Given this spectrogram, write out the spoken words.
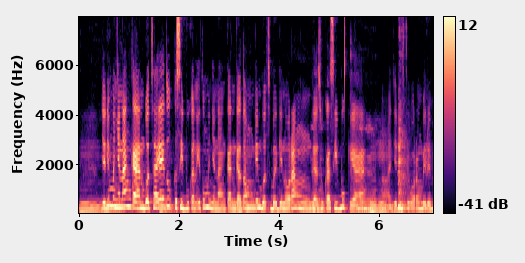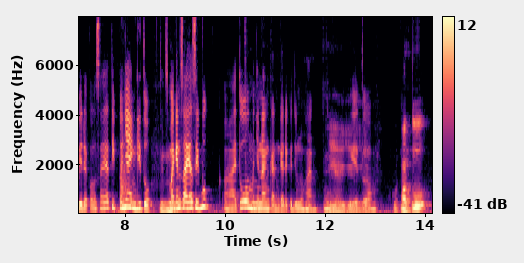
Hmm. Jadi menyenangkan buat saya itu kesibukan itu menyenangkan. Gak tau mungkin buat sebagian orang nggak suka sibuk ya. Nah, jadi setiap orang beda-beda. Kalau saya tipenya yang gitu. Semakin saya sibuk, nah, itu menyenangkan, gak ada kejenuhan. Iya, iya, gitu. iya. Waktu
